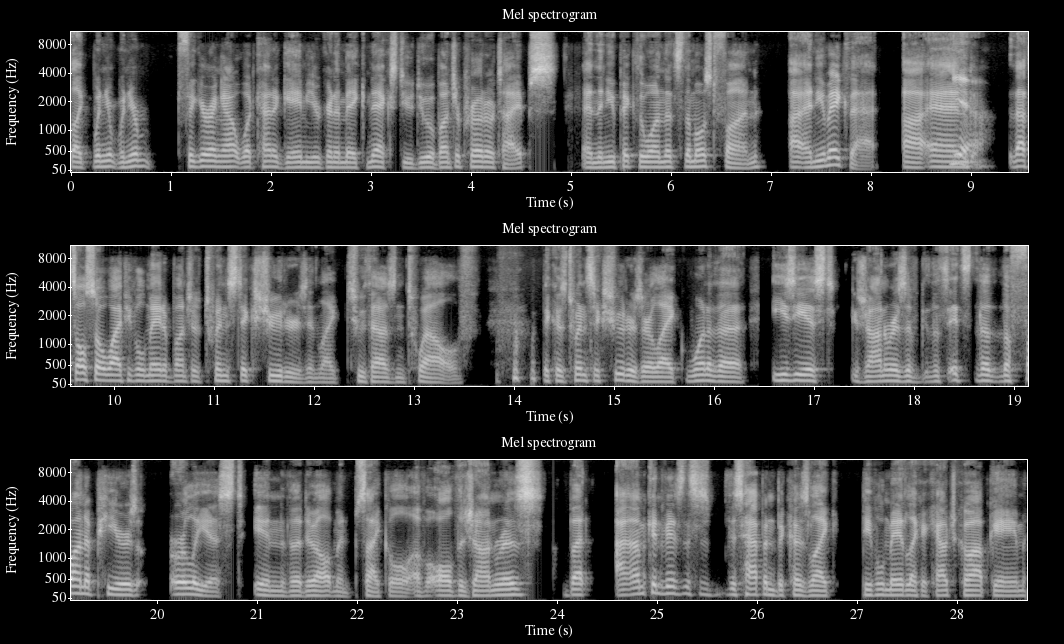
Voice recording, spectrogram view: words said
like when you're when you're figuring out what kind of game you're going to make next, you do a bunch of prototypes and then you pick the one that's the most fun uh, and you make that. Uh, and yeah, that's also why people made a bunch of twin stick shooters in like 2012 because twin stick shooters are like one of the easiest genres of it's the the fun appears earliest in the development cycle of all the genres. But i'm convinced this is this happened because like people made like a couch co-op game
